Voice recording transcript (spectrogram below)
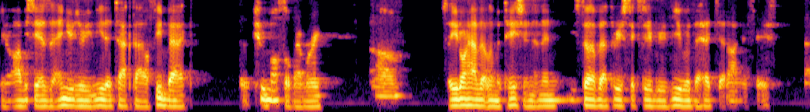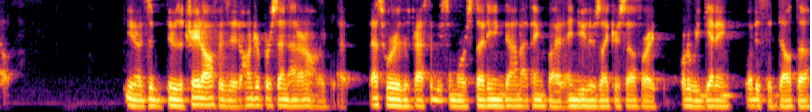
You know, obviously as an end user, you need a tactile feedback, a true muscle memory. Um, so you don't have that limitation, and then you still have that 360 degree view with the headset on your face you know, it's a, there's a trade off. Is it 100%? I don't know. Like, that's where there has to be some more studying done, I think, by end users like yourself, right? What are we getting? What is the delta?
